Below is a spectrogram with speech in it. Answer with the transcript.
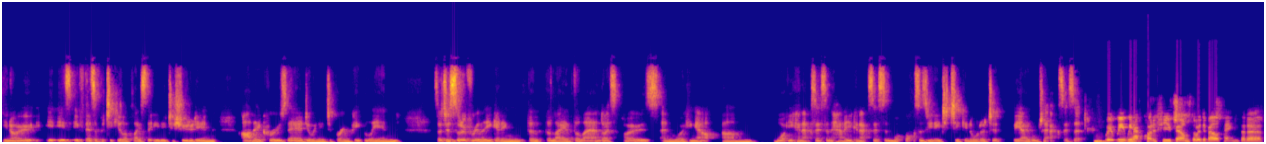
you know, is if there's a particular place that you need to shoot it in, are there crews there? Do we need to bring people in? So just sort of really getting the, the lay of the land, I suppose, and working out um, what you can access and how you can access and what boxes you need to tick in order to be able to access it. We, we, we, have quite a few films that we're developing that are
